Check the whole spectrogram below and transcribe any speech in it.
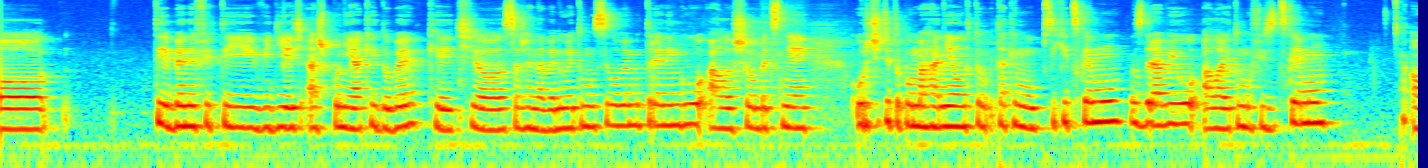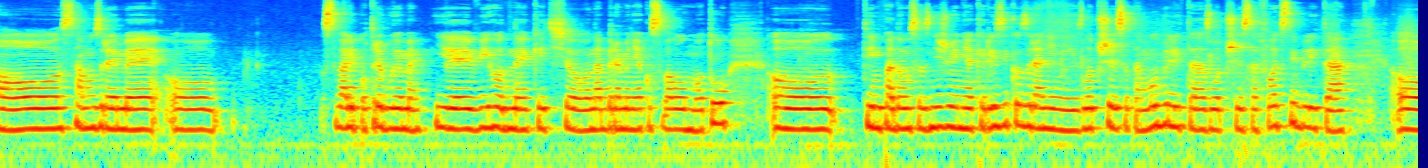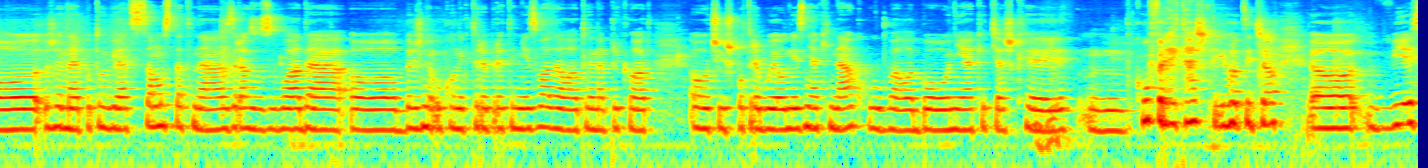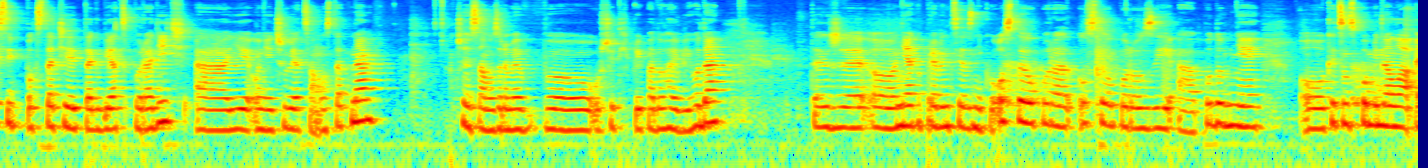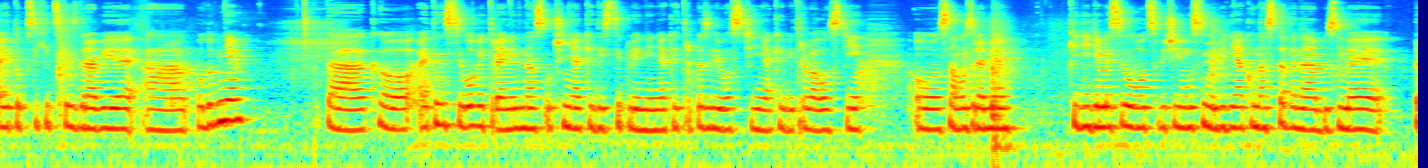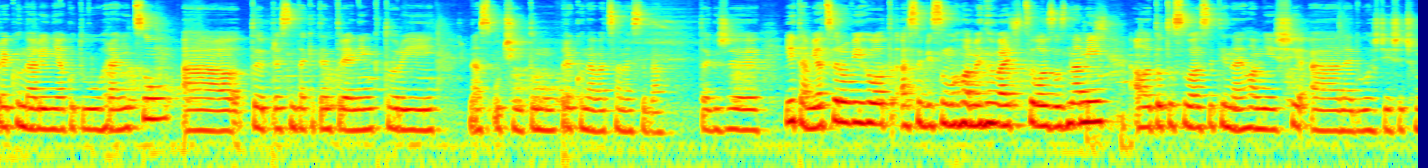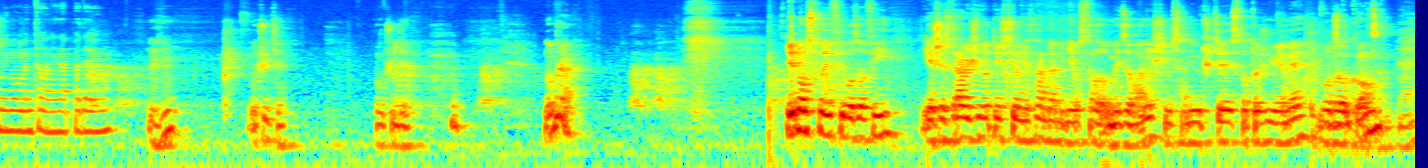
tie benefity vidieť až po nejakej dobe, keď o, sa žena venuje tomu silovému tréningu, ale všeobecne určite to pomáha nielen k tomu, takému psychickému zdraviu, ale aj tomu fyzickému O, samozrejme, o, svaly potrebujeme. Je výhodné, keď o, naberáme nejakú svalovú hmotu. O, tým pádom sa znižuje nejaké riziko zranení, zlepšuje sa tá mobilita, zlepšuje sa flexibilita, o, žena je potom viac samostatná, zrazu zvláda o, bežné úkony, ktoré predtým nezvládala, to je napríklad či už potrebuje odniesť nejaký nákup alebo nejaké ťažké mm-hmm. kufre, tašky, hocičo, vie si v podstate tak viac poradiť a je o niečo viac samostatná, čo je samozrejme v určitých prípadoch aj výhoda. Takže nejaká prevencia vzniku osteoporózy a podobne. Keď som spomínala aj to psychické zdravie a podobne, tak aj ten silový tréning nás učí nejakej disciplíne, nejakej trpezlivosti, nejakej vytrvalosti. Samozrejme, keď ideme silovo cvičiť, musíme byť nejako nastavené, aby sme prekonali nejakú tú hranicu a to je presne taký ten tréning, ktorý nás učí tomu prekonávať same seba. Takže je tam viacero výhod, asi by som mohla menovať celé zoznamy, ale toto sú asi tie najhlavnejšie a najdôležitejšie, čo mi momentálne napadajú. Mhm. Určite. Určite. Dobre. Jednou z tvojich filozofií je, že zdravý životný štýl neznamená byť neustále obmedzovaný, s čím sa my určite stotožňujeme vo veľkom. No.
